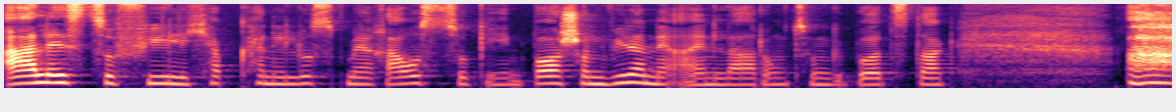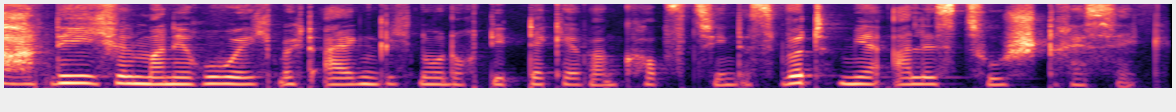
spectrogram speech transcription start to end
alles zu viel. Ich habe keine Lust mehr rauszugehen. Boah, schon wieder eine Einladung zum Geburtstag. Ah, nee, ich will meine Ruhe. Ich möchte eigentlich nur noch die Decke über den Kopf ziehen. Das wird mir alles zu stressig.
